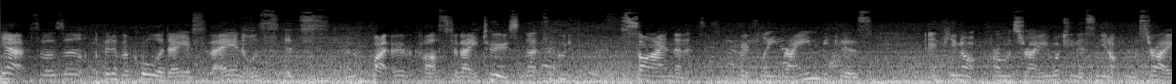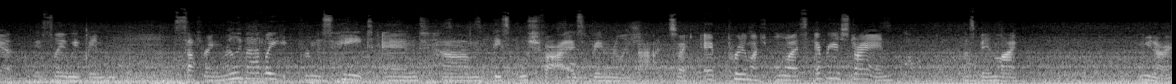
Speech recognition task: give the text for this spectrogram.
Yeah, so it was a, a bit of a cooler day yesterday and it was it's quite overcast today too, so that's a good sign that it's hopefully rain because if you're not from Australia, you're watching this and you're not from Australia, obviously we've been suffering really badly from this heat and um, these bushfires have been really bad. So pretty much almost every Australian has been like, you know,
